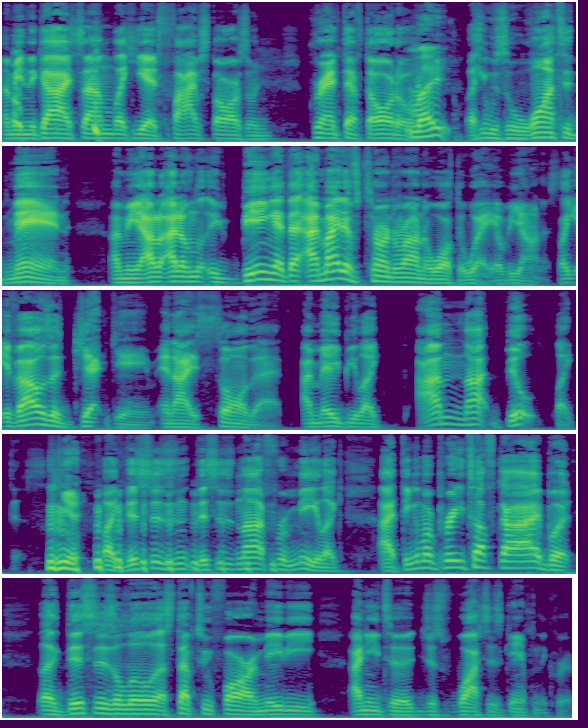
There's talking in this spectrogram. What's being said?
I mean, the guy sounded like he had five stars on Grand Theft Auto. Right. Like he was a wanted man. I mean, I, don't- I don't know. Being at that, I might have turned around and walked away. I'll be honest. Like if I was a Jet game and I saw that, I may be like, I'm not built like this. Yeah. like this isn't this is not for me. Like I think I'm a pretty tough guy, but like this is a little a step too far, maybe I need to just watch this game from the crib.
